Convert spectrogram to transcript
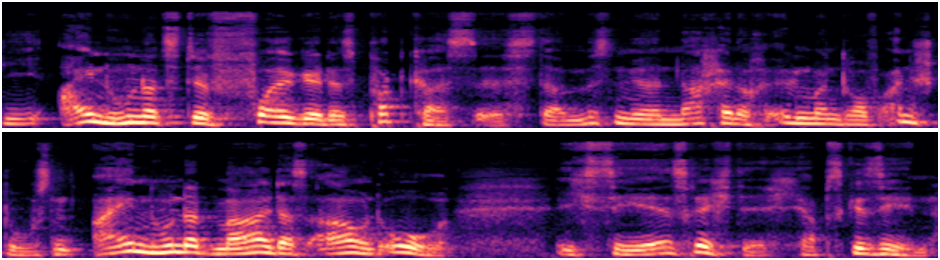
die 100. Folge des Podcasts ist. Da müssen wir nachher noch irgendwann drauf anstoßen. 100 Mal das A und O. Ich sehe es richtig. Ich habe es gesehen.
